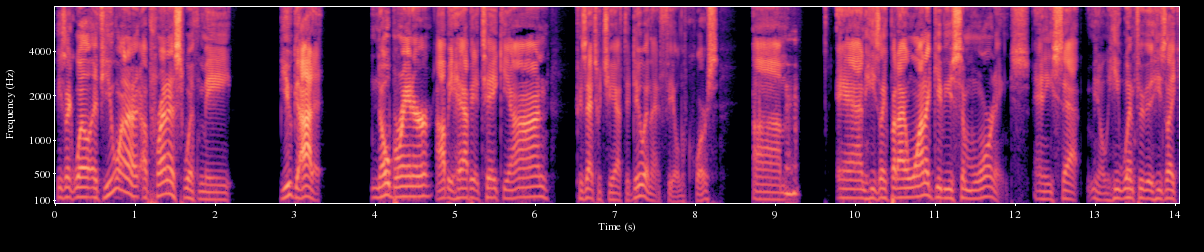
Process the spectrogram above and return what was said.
he's like, well, if you want to apprentice with me, you got it. No brainer. I'll be happy to take you on because that's what you have to do in that field, of course. Um, Mhm. And he's like, but I want to give you some warnings. And he sat, you know, he went through the, he's like,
